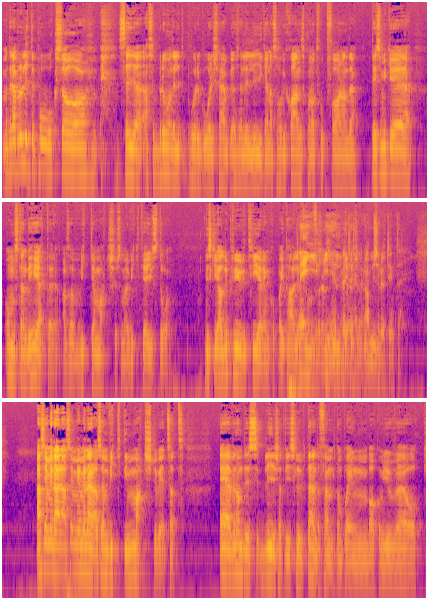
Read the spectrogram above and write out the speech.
Men det där beror lite på också Säga, alltså beroende lite på hur det går i Champions eller ligan, alltså har vi chans på något fortfarande? Det är så mycket omständigheter, alltså vilka matcher som är viktiga just då Vi ska ju aldrig prioritera en Coppa Italia Nej, i helvete eller heller. Absolut inte. Alltså jag menar, alltså, jag menar alltså en viktig match, du vet. Så att även om det blir så att vi slutar ändå 15 poäng bakom Juve och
